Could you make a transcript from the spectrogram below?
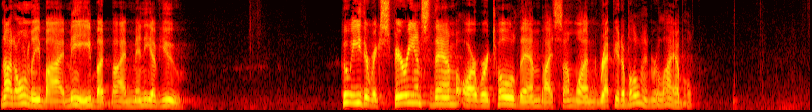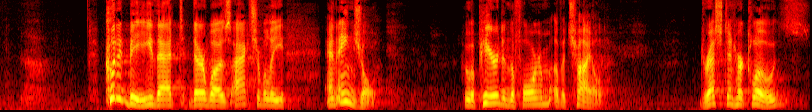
not only by me, but by many of you who either experienced them or were told them by someone reputable and reliable. Could it be that there was actually an angel who appeared in the form of a child, dressed in her clothes,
